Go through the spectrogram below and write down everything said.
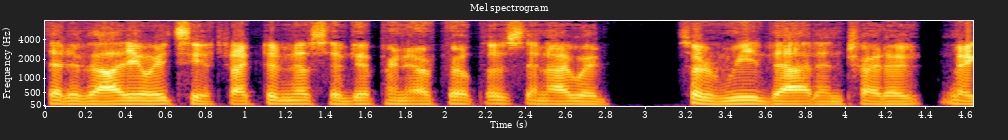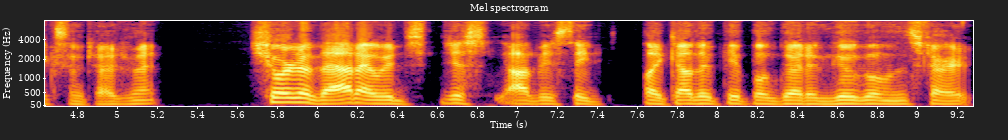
that evaluates the effectiveness of different air filters. And I would sort of read that and try to make some judgment. Short of that, I would just obviously, like other people, go to Google and start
